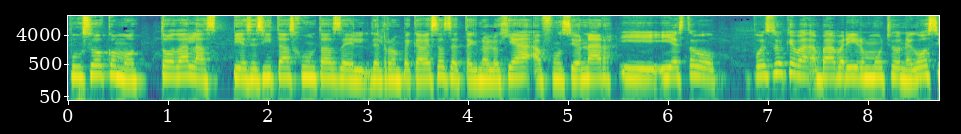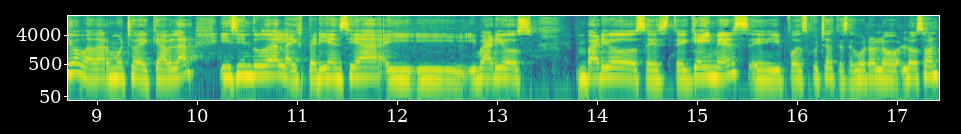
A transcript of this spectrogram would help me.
puso como todas las piececitas juntas del, rompecabezas de tecnología a funcionar y, esto pues creo que va, a abrir mucho negocio, va a dar mucho de qué hablar y sin duda la experiencia y varios varios este, gamers eh, y pues escuchas que seguro lo, lo, son,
